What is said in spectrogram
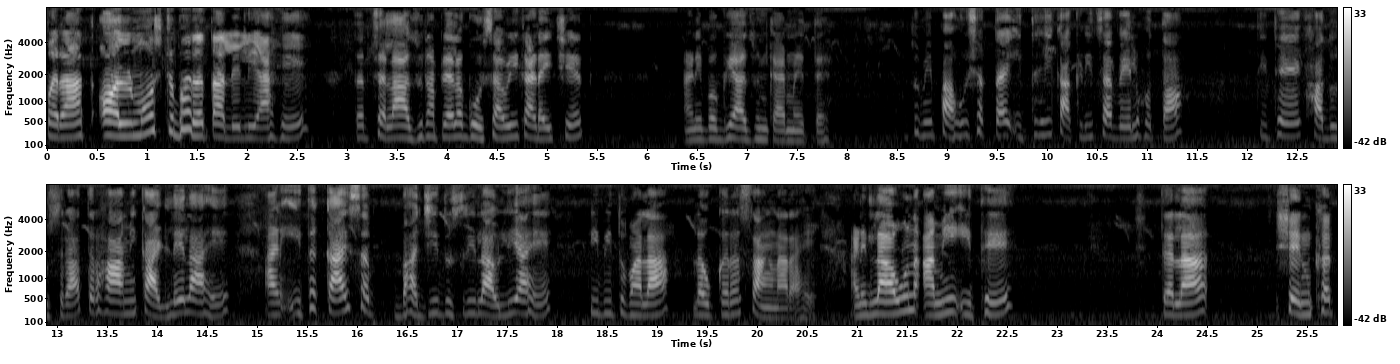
परात ऑलमोस्ट भरत आलेली आहे. तर चला अजून आपल्याला गोसावळी काढायची आहेत. आणि बघूया अजून काय मिळतंय. तुम्ही पाहू शकता इथेही काकडीचा वेल होता. तिथे एक हा दुसरा तर हा आम्ही काढलेला आहे. आणि इथं काय सब भाजी दुसरी लावली आहे ती मी तुम्हाला लवकरच सांगणार आहे. आणि लावून आम्ही इथे त्याला शेणखत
